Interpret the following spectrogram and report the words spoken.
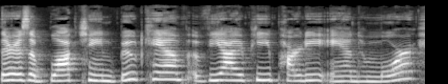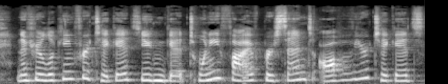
There is a blockchain boot camp, VIP party, and more. And if you're looking for tickets, you can get 25% off of your tickets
